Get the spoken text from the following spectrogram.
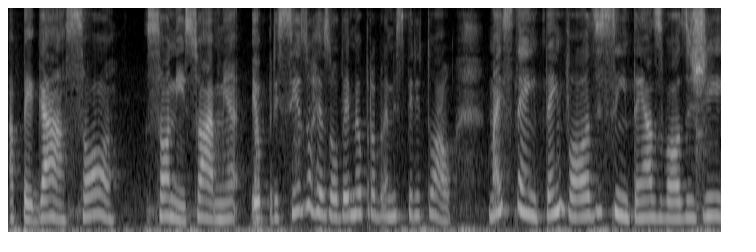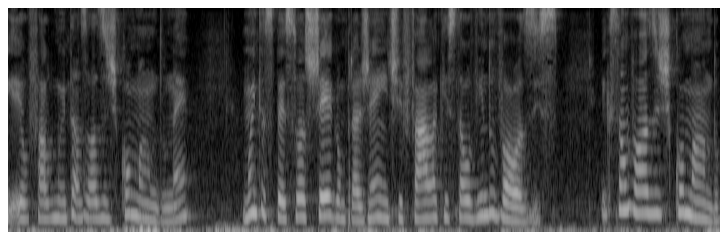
apegar só só nisso. Ah, minha, eu preciso resolver meu problema espiritual. Mas tem, tem vozes, sim, tem as vozes de, eu falo muito as vozes de comando, né? Muitas pessoas chegam para a gente e falam que está ouvindo vozes e que são vozes de comando.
